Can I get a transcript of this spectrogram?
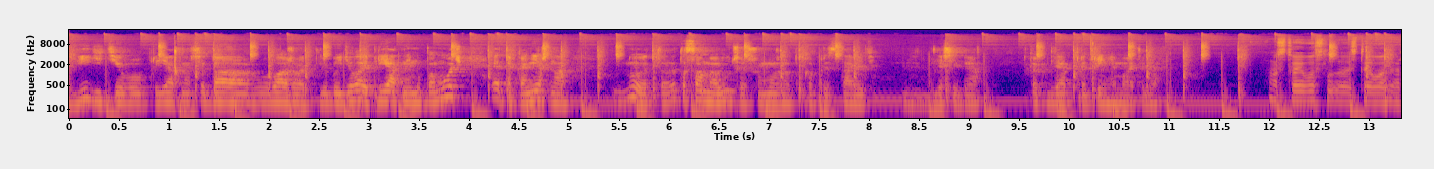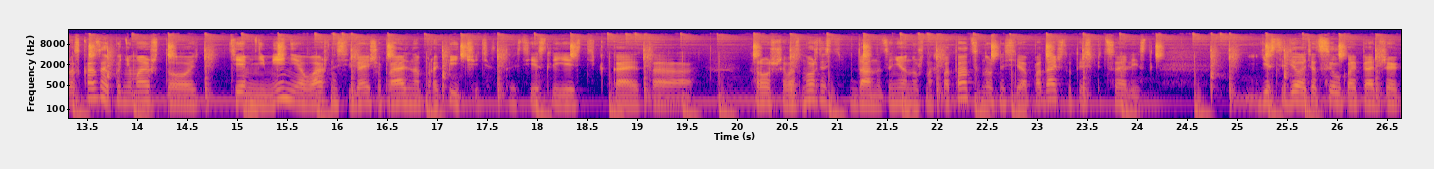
видеть его, приятно всегда улаживать любые дела и приятно ему помочь, это, конечно, ну, это, это самое лучшее, что можно только представить для себя, как для предпринимателя. Ну, с твоего, с твоего рассказа я понимаю, что тем не менее важно себя еще правильно пропитчить. То есть если есть какая-то хорошая возможность, да, за нее нужно хвататься, нужно себя подать, что ты специалист если делать отсылку, опять же,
